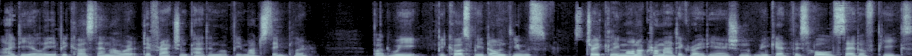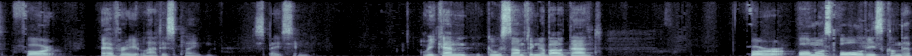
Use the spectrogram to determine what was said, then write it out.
ideally, because then our diffraction pattern would be much simpler. But we, because we don't use strictly monochromatic radiation, we get this whole set of peaks for every lattice plane spacing. We can do something about that for almost all these con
